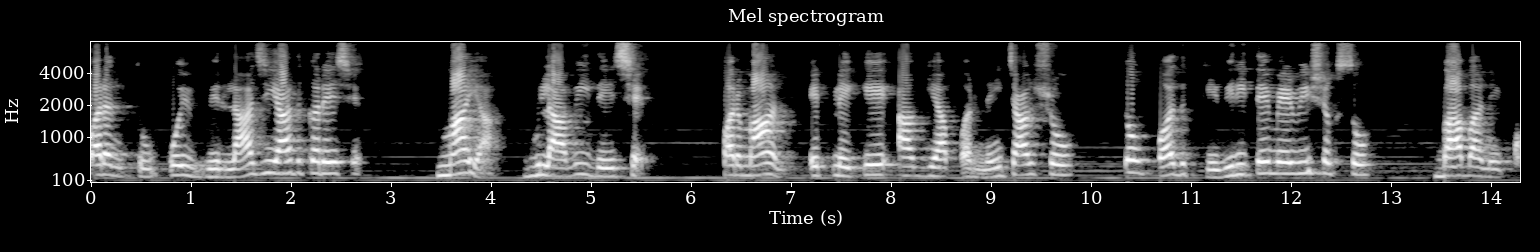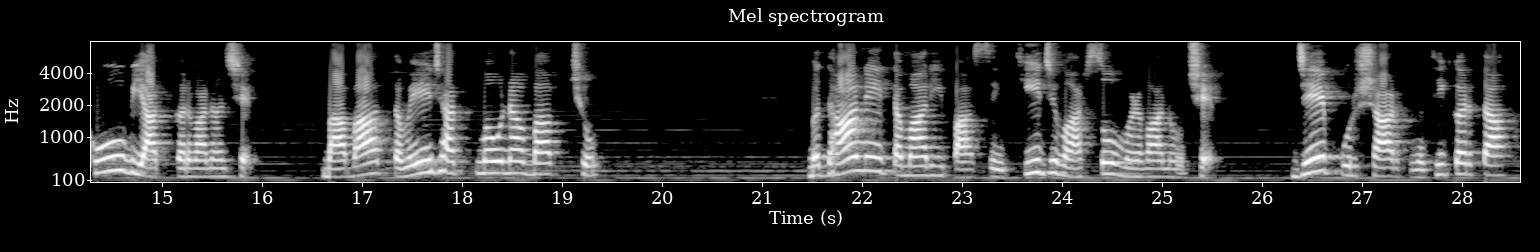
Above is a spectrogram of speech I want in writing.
પરંતુ કોઈ વિરલા જ યાદ કરે છે, માયા ભૂલાવી દે છે. પરમાન એટલે કે આજ્ઞા પર નહીં ચાલશો, તો પદ કેવી રીતે મેળવી શકશો? બાબાને ખૂબ યાદ કરવાના છે. બાબા, તમે જ આત્માઓના બાપ છો. બધાને તમારી પાસેથી જ વારસો મળવાનો છે. જે પુરુષાર્થ નથી કરતા,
